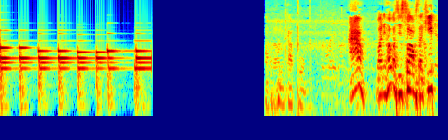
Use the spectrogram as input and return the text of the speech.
ขอบคุณครับผมอ้าววันนี้เขากับซิซ้อมสคริปต์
